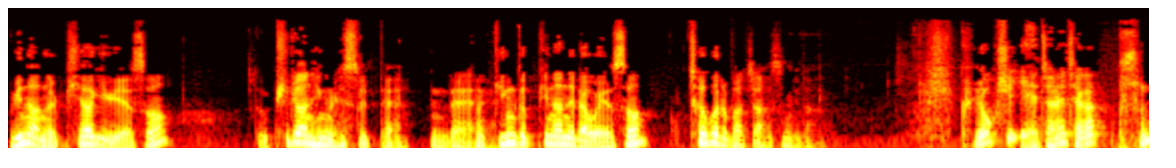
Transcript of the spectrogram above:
위난을 피하기 위해서 좀 필요한 행위를 했을 때 네. 그 긴급 피난이라고 해서 처벌을 받지 않습니다. 그게 혹시 예전에 제가 무슨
